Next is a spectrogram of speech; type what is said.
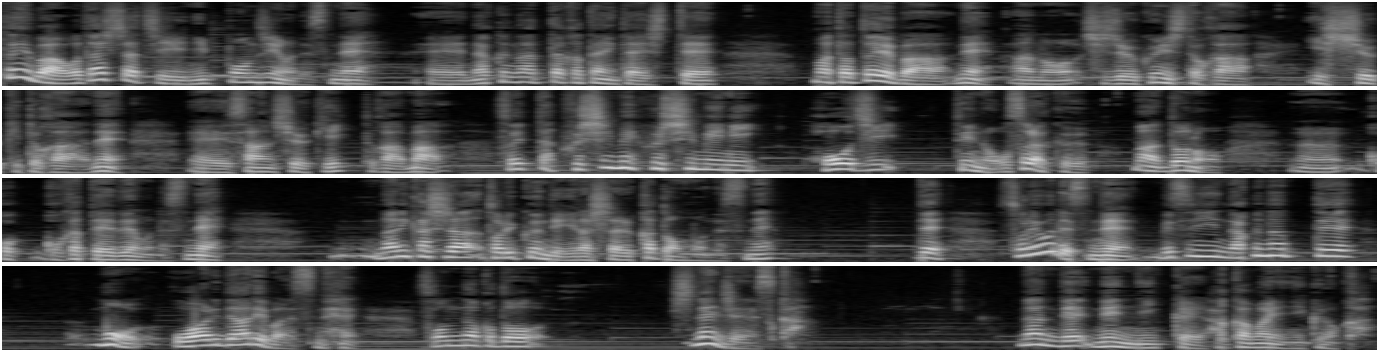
例えば私たち日本人はですね、えー、亡くなった方に対して、まあ、例えばね、あの、四十九日とか、一周期とかね、えー、三周期とか、まあ、そういった節目節目に法事っていうのをおそらく、まあ、どの、うん、ごご家庭でもですね、何かしら取り組んでいらっしゃるかと思うんですね。で、それはですね、別に亡くなってもう終わりであればですね、そんなことしないんじゃないですか。なんで年に一回墓参りに行くのか。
